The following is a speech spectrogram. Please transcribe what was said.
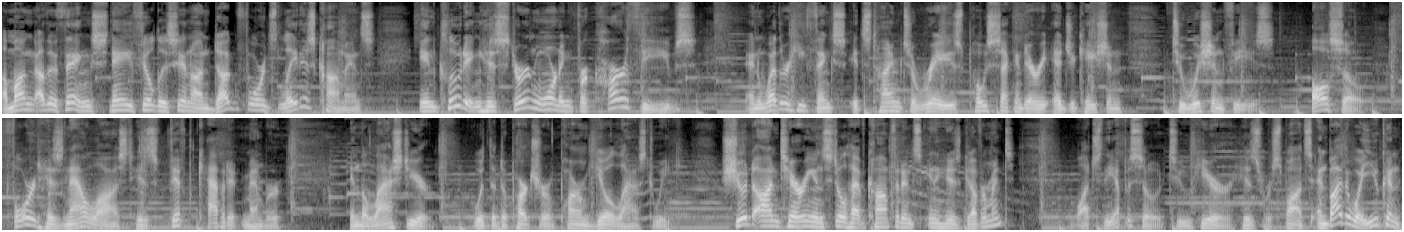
Among other things, Sneh filled us in on Doug Ford's latest comments, including his stern warning for car thieves and whether he thinks it's time to raise post secondary education tuition fees. Also, Ford has now lost his fifth cabinet member in the last year with the departure of Parm Gill last week. Should Ontarians still have confidence in his government? Watch the episode to hear his response. And by the way, you can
